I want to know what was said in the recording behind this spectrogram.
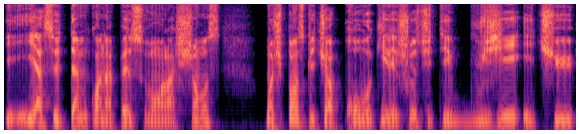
il y a ce thème qu'on appelle souvent la chance. Moi, je pense que tu as provoqué les choses, tu t'es bougé et tu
